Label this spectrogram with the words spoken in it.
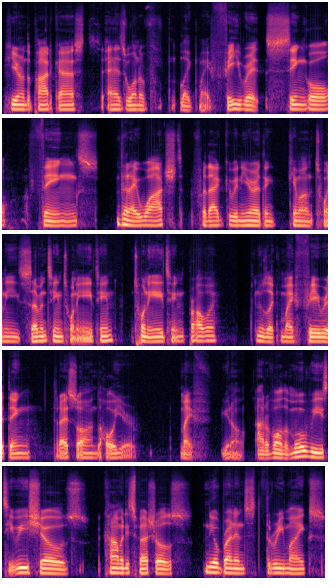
here on the podcast as one of like my favorite single things that I watched for that given year. I think came out in 2017, 2018, 2018 probably. It was like my favorite thing that I saw in the whole year. My, you know, out of all the movies, TV shows, comedy specials, Neal Brennan's Three Mics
